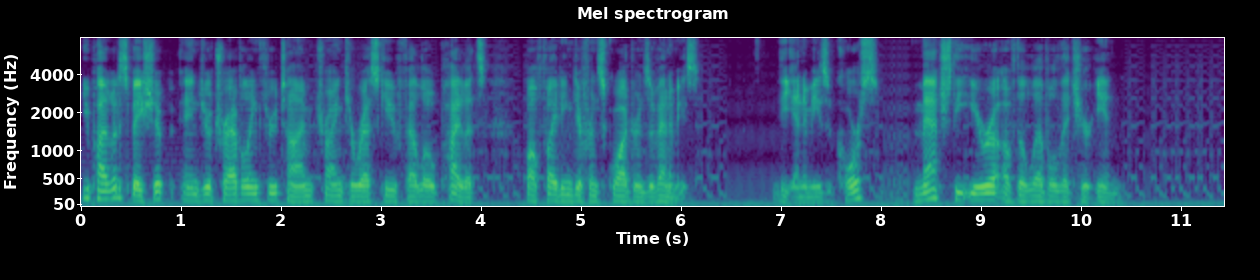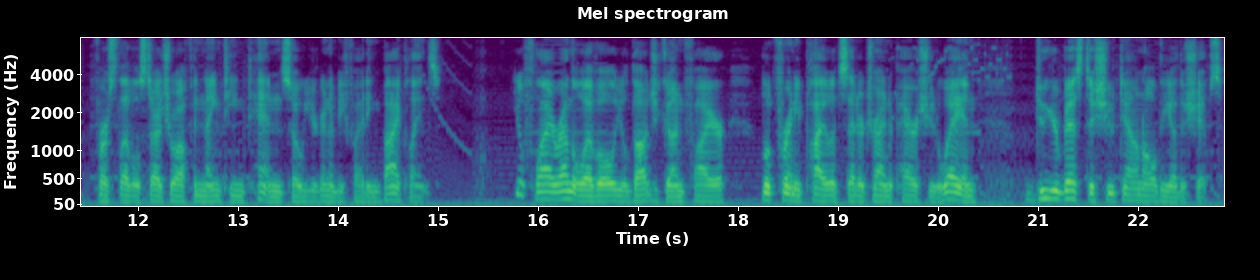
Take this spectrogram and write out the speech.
You pilot a spaceship, and you're traveling through time trying to rescue fellow pilots while fighting different squadrons of enemies. The enemies, of course, match the era of the level that you're in. First level starts you off in 1910, so you're going to be fighting biplanes. You'll fly around the level, you'll dodge gunfire, look for any pilots that are trying to parachute away, and do your best to shoot down all the other ships.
